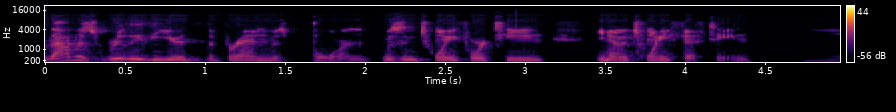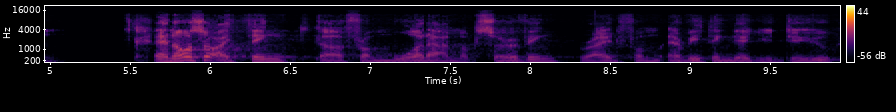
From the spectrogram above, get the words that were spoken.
that was really the year that the brand was born, was in 2014, you know, 2015. Mm. And also, I think uh, from what I'm observing, right, from everything that you do,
